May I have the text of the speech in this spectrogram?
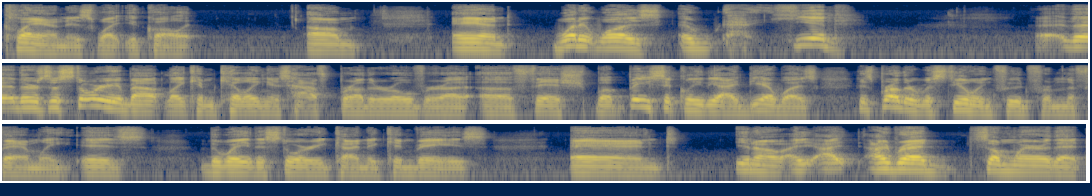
clan is what you call it. Um, and what it was, uh, he had. Uh, there's a story about like him killing his half brother over a, a, fish, but basically the idea was his brother was stealing food from the family. Is the way the story kind of conveys, and you know, I, I, I read somewhere that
